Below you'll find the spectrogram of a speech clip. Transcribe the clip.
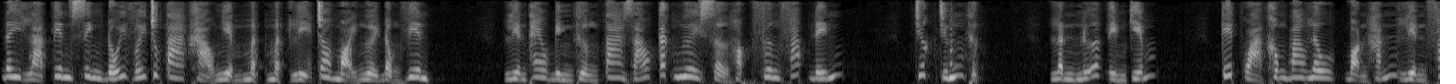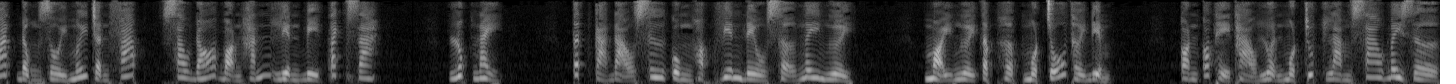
Đây là tiên sinh đối với chúng ta khảo nghiệm mật mật lịa cho mọi người động viên. Liền theo bình thường ta giáo các ngươi sở học phương pháp đến. Trước chứng thực. Lần nữa tìm kiếm. Kết quả không bao lâu, bọn hắn liền phát động rồi mới trận pháp. Sau đó bọn hắn liền bị tách ra. Lúc này. Tất cả đạo sư cùng học viên đều sợ ngây người. Mọi người tập hợp một chỗ thời điểm. Còn có thể thảo luận một chút làm sao bây giờ.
